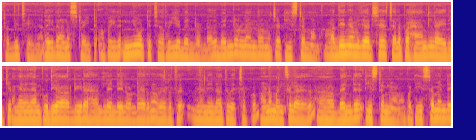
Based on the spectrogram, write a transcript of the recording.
ശ്രദ്ധിച്ചു കഴിഞ്ഞാൽ ഇതാണ് സ്ട്രൈറ്റ് അപ്പോൾ ഇത് ഇങ്ങോട്ട് ചെറിയ ബെൻഡുണ്ട് അത് ബെൻഡുള്ള എന്താണെന്ന് വെച്ചാൽ ടീ ആണ്. ആദ്യം ഞാൻ വിചാരിച്ചത് ചിലപ്പോൾ ഹാൻഡിലായിരിക്കും അങ്ങനെ ഞാൻ പുതിയ ആർ ഡിയുടെ ഹാൻഡിൽ എന്റെ ഉണ്ടായിരുന്നു. അതെടുത്ത് ഞാൻ ഇതിനകത്ത് വെച്ചപ്പോൾ ആണ് മനസ്സിലായത്. ബെൻഡ് ടീ സ്റ്റെമ്മിനാണ് അപ്പോൾ ടീ സ്റ്റെം എന്റെ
